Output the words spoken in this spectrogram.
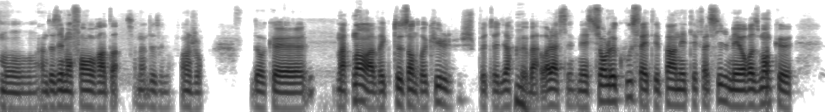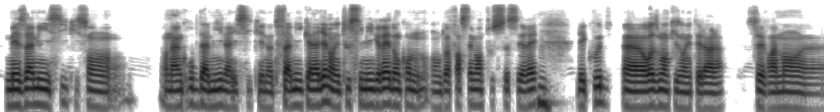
que mon un deuxième enfant aura pas, c'est un deuxième enfant un jour. Donc maintenant, avec deux ans de recul, je peux te dire que mmh. bah voilà. Mais sur le coup, ça a été pas un été facile. Mais heureusement que mes amis ici, qui sont, on a un groupe d'amis là ici qui est notre famille canadienne. On est tous immigrés, donc on, on doit forcément tous se serrer mmh. les coudes. Euh, heureusement qu'ils ont été là là. C'est vraiment. Euh,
